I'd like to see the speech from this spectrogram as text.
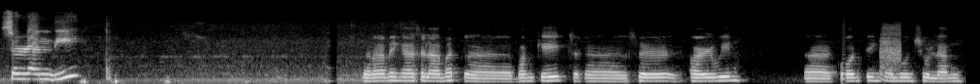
Sir Randy? Maraming nga salamat, uh, Ma'am Kate, saka Sir Arwin. Uh, konting anunsyo lang.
